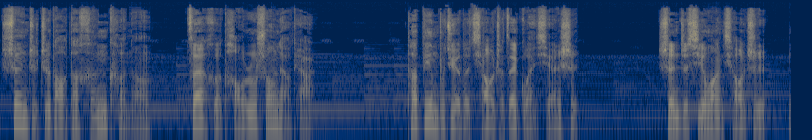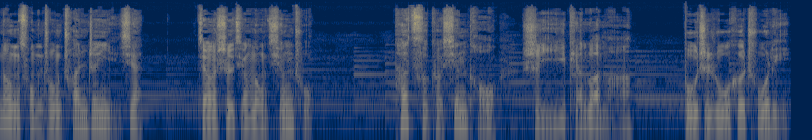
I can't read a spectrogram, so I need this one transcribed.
甚至知道他很可能在和陶如霜聊天。他并不觉得乔治在管闲事，甚至希望乔治能从中穿针引线，将事情弄清楚。他此刻心头是一片乱麻，不知如何处理，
